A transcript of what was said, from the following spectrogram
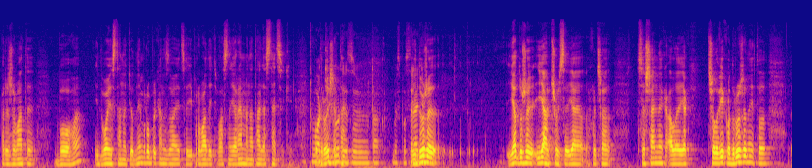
переживати Бога. І двоє стануть одним. Рубрика називається і провадить власне Ярема Наталя Стецики. Творчі Подружжя, люди так. з так, І дуже я дуже і я вчуся. Я, хоча священник, але як чоловік одружений, то е,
